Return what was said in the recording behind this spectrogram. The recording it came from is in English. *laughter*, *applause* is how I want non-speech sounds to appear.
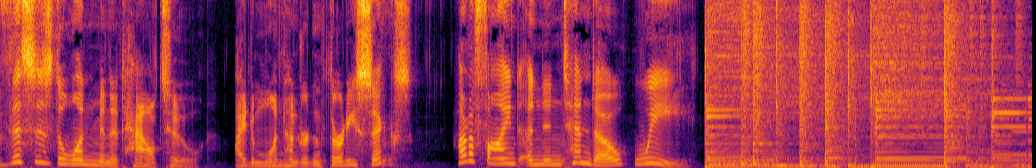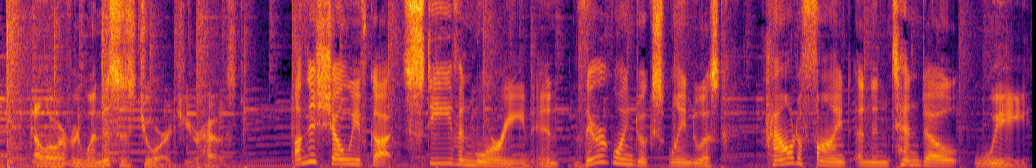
This is the one minute how to. Item 136 How to find a Nintendo Wii. Hello, everyone. This is George, your host. On this show, we've got Steve and Maureen, and they're going to explain to us how to find a Nintendo Wii.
